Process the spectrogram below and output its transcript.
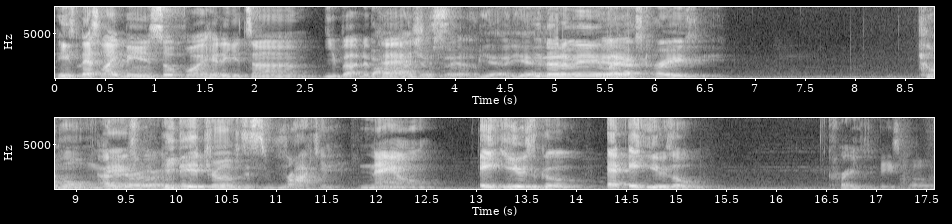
He's that's like being so far ahead of your time. You about to Behind pass yourself. Yeah, yeah. You know what I mean? Yeah, Like- that's crazy. Come on, Out of this man. world. He did drums just rocking now, eight years ago, at eight years old. Crazy. beast mode.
